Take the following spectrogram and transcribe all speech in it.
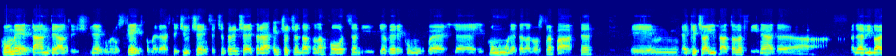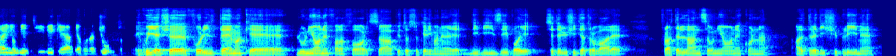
come tante altre discipline come lo skate, come le arti circense, eccetera, eccetera, e ciò ci ha dato la forza di, di avere comunque il, il, comune dalla nostra parte e, ehm, e, che ci ha aiutato alla fine ad, ad arrivare agli obiettivi che abbiamo raggiunto. E qui esce fuori il tema che l'unione fa la forza piuttosto che rimanere divisi. Voi siete riusciti a trovare fratellanza, unione con altre discipline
